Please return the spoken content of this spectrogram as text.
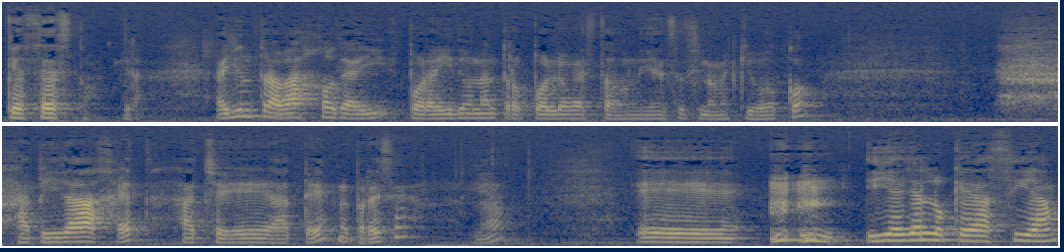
¿Qué es esto? Mira, hay un trabajo de ahí, por ahí de una antropóloga estadounidense, si no me equivoco, Apida Het, H-E-A-T, me parece, ¿no? Eh, y ella lo que hacía,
